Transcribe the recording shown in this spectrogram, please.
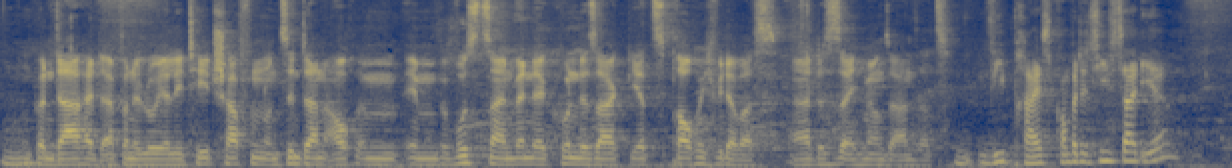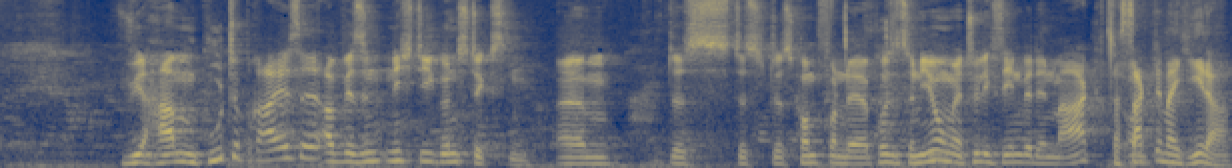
mhm. und können da halt einfach eine Loyalität schaffen und sind dann auch im, im Bewusstsein, wenn der Kunde sagt, jetzt brauche ich wieder was. Ja, das ist eigentlich mehr unser Ansatz. Wie preiskompetitiv seid ihr? Wir haben gute Preise, aber wir sind nicht die günstigsten. Ähm, das, das, das kommt von der Positionierung. Natürlich sehen wir den Markt. Das sagt immer jeder.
